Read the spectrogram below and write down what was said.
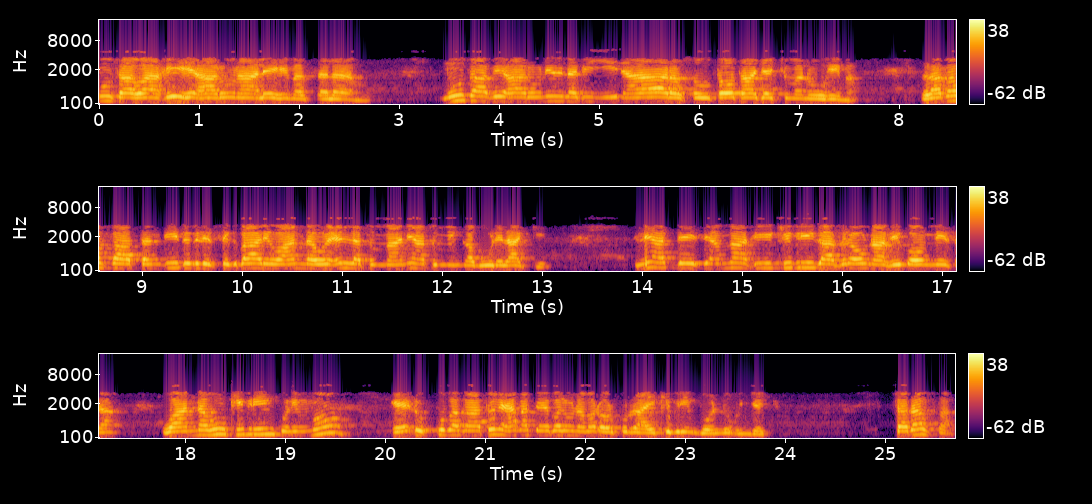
موسى وأخيه هارون عليهما السلام. موسى في هارون نبينا رسول توتا جج منوهما لما التنديد بالاستكبار وأنه علة مانعة من قبول الحق نأديس أما في كبري غافرون في قوم ميسا وأنه كبرين كن إمو ركب قاتل حقا تقبلون أركو رأي كبرين بونو هنجج صدفة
